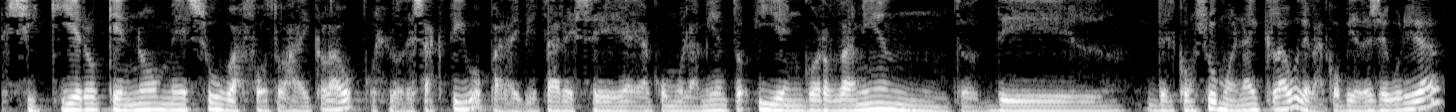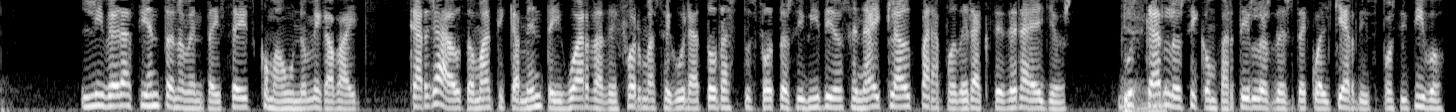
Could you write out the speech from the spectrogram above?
Si quiero que no me suba fotos a iCloud, pues lo desactivo para evitar ese acumulamiento y engordamiento del, del consumo en iCloud, de la copia de seguridad. Libera 196,1 megabytes. Carga automáticamente y guarda de forma segura todas tus fotos y vídeos en iCloud para poder acceder a ellos. Bien. Buscarlos y compartirlos desde cualquier dispositivo.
